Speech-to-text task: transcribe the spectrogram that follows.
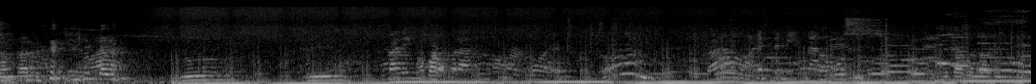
Sangkal. Yung... Yung... Bali mo pa para or or. Para estimate. Tapos, butasan natin.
